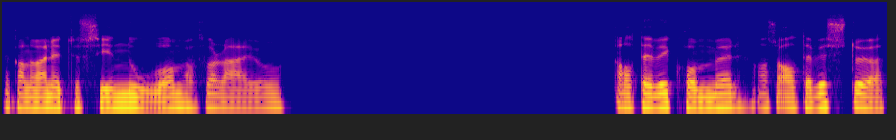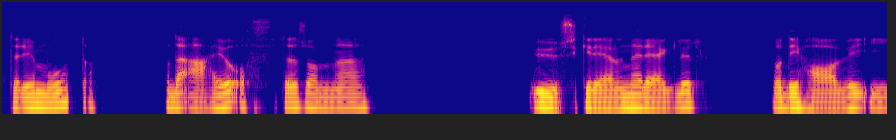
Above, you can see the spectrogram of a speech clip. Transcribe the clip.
Det kan jo være nyttig å si noe om, for det er jo alt det vi kommer Altså alt det vi støter imot, da. Og det er jo ofte sånne uskrevne regler, og de har vi i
